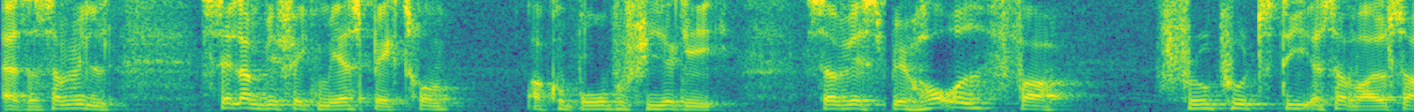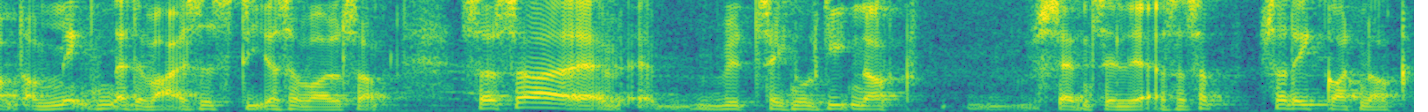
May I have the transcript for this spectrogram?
Altså så vil, selvom vi fik mere spektrum og kunne bruge på 4G, så hvis behovet for throughput stiger så voldsomt, og mængden af devices stiger så voldsomt, så, så vil teknologien nok sande til, altså så, så er det ikke godt nok.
